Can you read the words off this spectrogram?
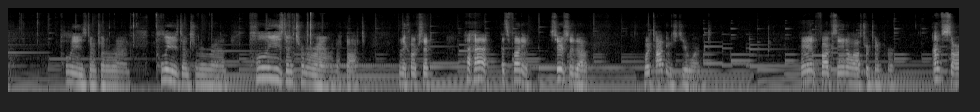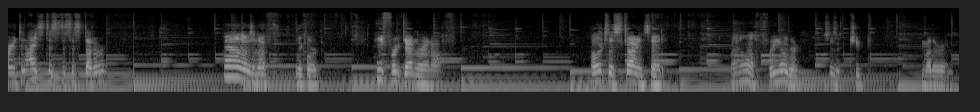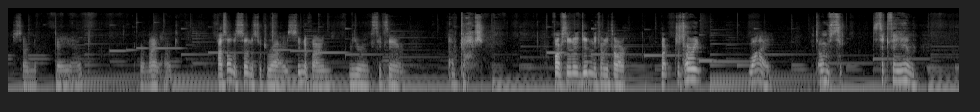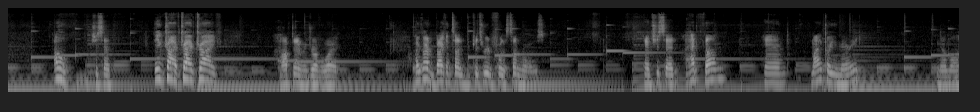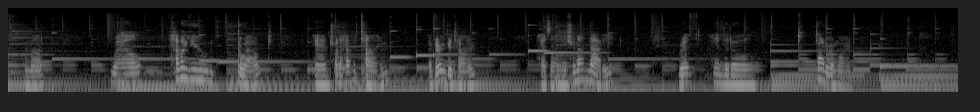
Please don't turn around. Please don't turn around. Please don't turn around, I thought. And the clerk said, Haha, that's funny. Seriously though, what toppings do you want? And Foxena lost her temper. I'm sorry, did I st- st- st- stutter? Well, that was enough for the clerk. He freaked out and ran off. I looked to the sky and said, Well, free yogurt. This is a cheap mother and son day out, or night out. I saw the sun start to rise, signifying nearing 6 a.m. Oh gosh. Foxena, get in the company car. But just hurry! Why? It's almost 6, 6 a.m. Oh, she said. Then drive, drive, drive. I hopped in and we drove away. I got back inside the pizzeria before the sun rose. And she said, I had fun. And, Mike, are you married? No, Ma, I'm not. Well, how about you go out and try to have a time, a very good time, as long as you're not naughty, with a little daughter of mine.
